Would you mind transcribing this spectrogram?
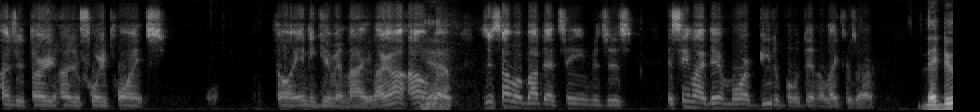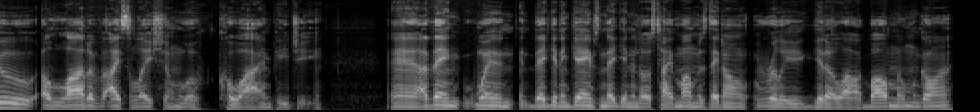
130, 140 points on any given night. Like I, I don't Yeah. know, just something about that team. It just it seemed like they're more beatable than the Lakers are. they do a lot of isolation with Kawhi and PG. And I think when they get in games and they get in those tight moments, they don't really get a lot of ball movement going.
